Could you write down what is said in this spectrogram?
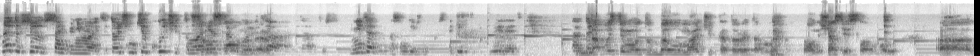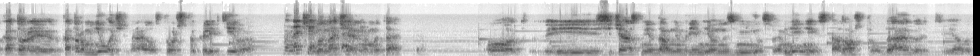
ну это все, сами понимаете, это очень текучий это момент условно, такой, да. да, да. То есть нельзя на самом деле никакой статистику проверять. А, Допустим, вот был мальчик, который там, он и сейчас есть, слава богу, э, который, которому не очень нравилось творчество коллектива, на начальном, на начальном этапе. Вот. И сейчас, в недавнем времени, он изменил свое мнение и сказал, что да, говорит, я вот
